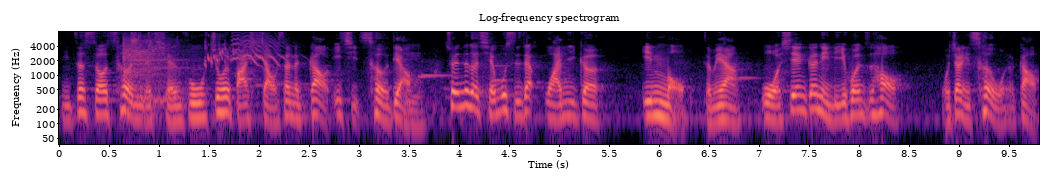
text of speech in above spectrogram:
你这时候撤你的前夫，就会把小三的告一起撤掉。所以那个前夫是在玩一个。阴谋怎么样？我先跟你离婚之后，我叫你撤我的告，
